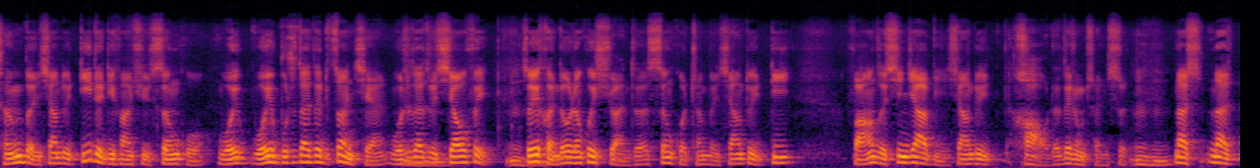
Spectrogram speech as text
成本相对低的地方去生活？我我又不是在这里赚钱，我是在这里消费，所以很多人会选择生活成本相对低。房子性价比相对好的这种城市，嗯哼，那那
